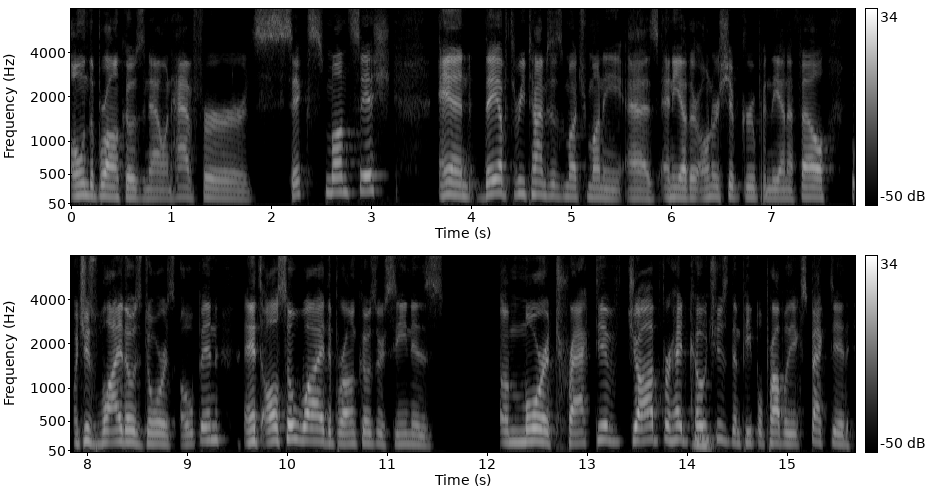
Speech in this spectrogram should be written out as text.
own the Broncos now and have for six months ish. And they have three times as much money as any other ownership group in the NFL, which is why those doors open. And it's also why the Broncos are seen as a more attractive job for head coaches mm. than people probably expected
